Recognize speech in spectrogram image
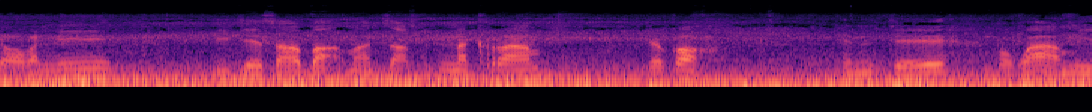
จอวันนี้ดีเจซาบะมาจัดนะครับ เดี๋ยวก็ เห็นเจ๊บอกว่ามี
